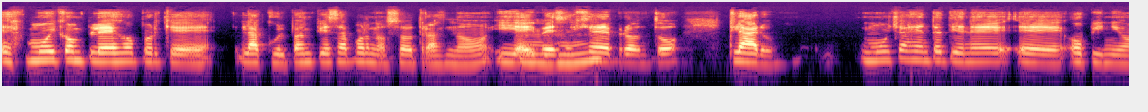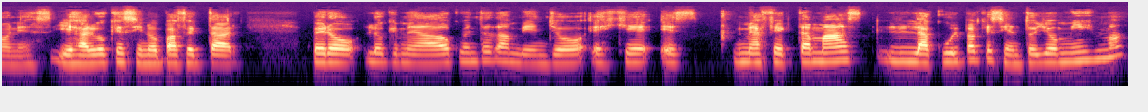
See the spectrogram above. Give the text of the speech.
Es muy complejo porque la culpa empieza por nosotras, ¿no? Y hay veces que de pronto, claro, mucha gente tiene eh, opiniones y es algo que sí nos va a afectar, pero lo que me he dado cuenta también yo es que es, me afecta más la culpa que siento yo misma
